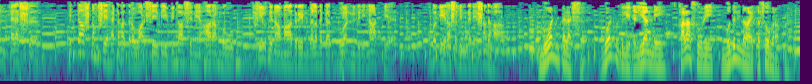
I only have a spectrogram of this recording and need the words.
මුවන් පැලැස්ස. 1964 වර්ෂයේදී විකාශනය ආරම්භ වූ සියලු දෙනා මාදරෙන් වැළඳගත් ගුවන් විදුලි නාට්‍ය ඔබගේ රසවින්දනය සඳහා. මුවන් පැලැස්ස ගුවන් විදුලියට ලියන්නේ කලාසූරි මුදලි නායක සෝමරත්න.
